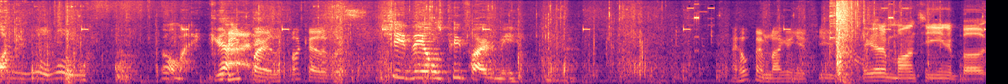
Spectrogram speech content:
God, fuck? Whoa, whoa! Oh my Pre god. fire the fuck out of us. Shit, they almost pre-fired me. I hope I'm not gonna get fused. I got a Monty and a Buck.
